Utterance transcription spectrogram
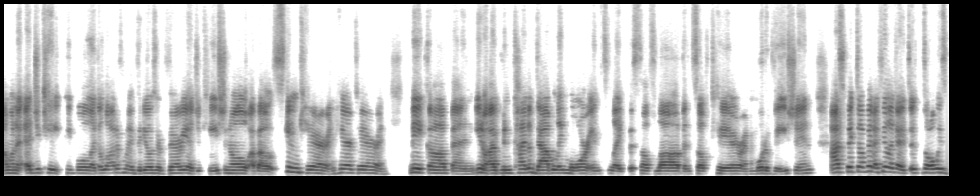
I want to educate people. Like a lot of my videos are very educational about skincare and hair care and makeup. And, you know, I've been kind of dabbling more into like the self love and self care and motivation aspect of it. I feel like I, it's always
